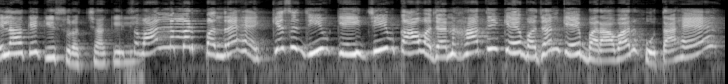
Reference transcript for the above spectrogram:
इलाके की सुरक्षा के लिए। सवाल नंबर पंद्रह है, किस जीव के जीव का वज़न हाथी के वज़न के बराबर होता है?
